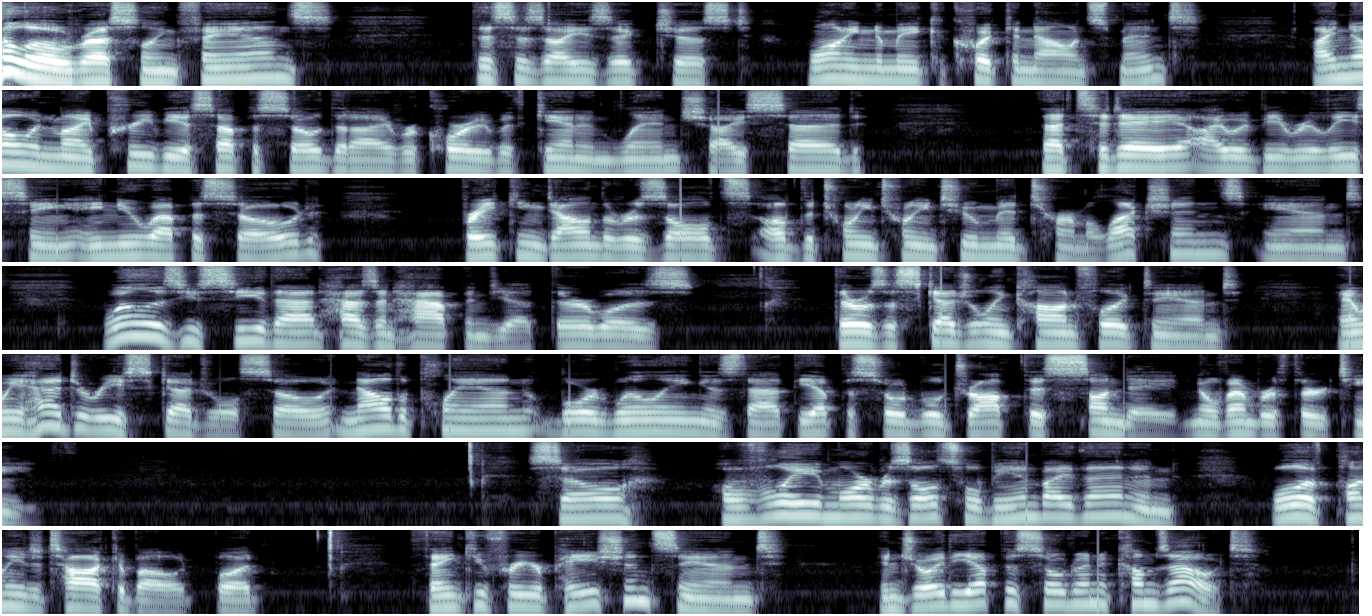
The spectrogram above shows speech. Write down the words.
Hello, wrestling fans. This is Isaac just wanting to make a quick announcement. I know in my previous episode that I recorded with Gannon Lynch, I said that today I would be releasing a new episode breaking down the results of the 2022 midterm elections and well as you see that hasn't happened yet. There was there was a scheduling conflict and and we had to reschedule. So now the plan, Lord willing, is that the episode will drop this Sunday, November 13th. So hopefully more results will be in by then and we'll have plenty to talk about. But thank you for your patience and enjoy the episode when it comes out.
